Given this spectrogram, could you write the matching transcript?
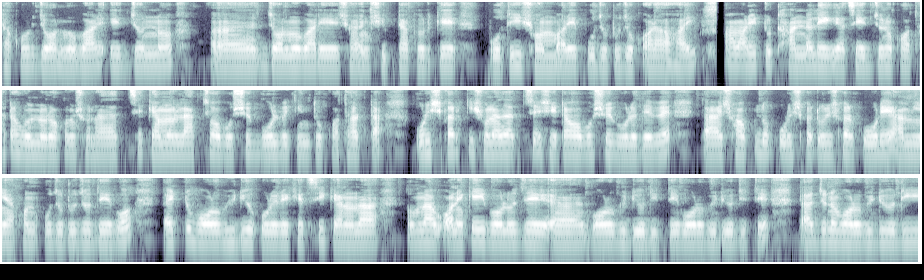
ঠাকুর জন্মবার। এর জন্য জন্মবারে স্বয়ং শিব ঠাকুরকে প্রতি সোমবারে পুজো টুজো করা হয়। আমার একটু ঠান্ডা লেগে গেছে, এর জন্য কথাটা অন্যরকম শোনা যাচ্ছে। কেমন লাগছে অবশ্যই বলবে, কিন্তু কথাটা পরিষ্কার কি শোনা যাচ্ছে সেটা অবশ্যই বলে দেবে। তাই সবগুলো পরিষ্কার টরিষ্কার করে আমি এখন পুজো টুজো দেবো। তাই একটু বড় ভিডিও করে রেখেছি, কেননা তোমরা অনেকেই বলো যে বড় ভিডিও দিতে, বড় ভিডিও দিতে। তার জন্য বড় ভিডিও দিই,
